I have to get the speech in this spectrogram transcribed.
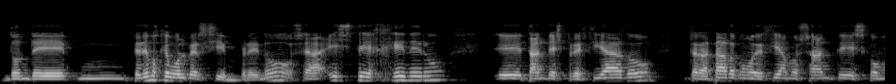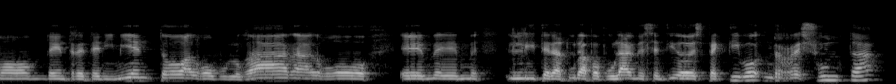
donde mm, tenemos que volver siempre, ¿no? O sea, este género eh, tan despreciado tratado, como decíamos antes, como de entretenimiento, algo vulgar, algo em, em, literatura popular en el sentido despectivo, resulta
